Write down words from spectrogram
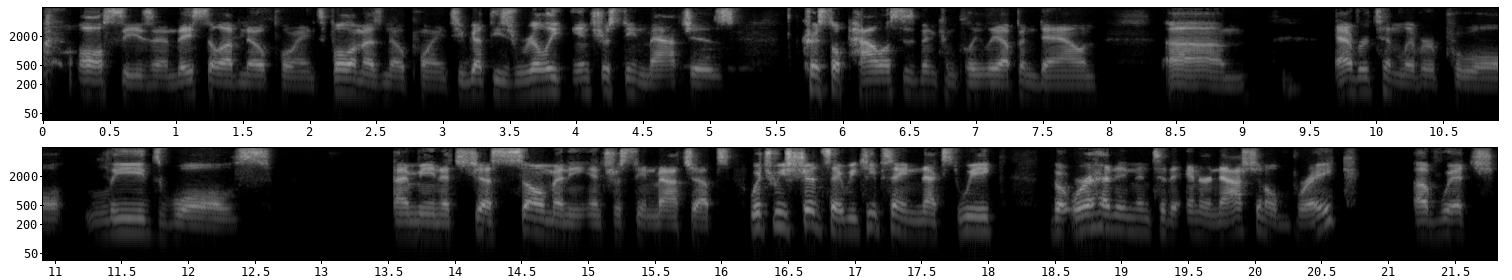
all season. They still have no points. Fulham has no points. You've got these really interesting matches. Crystal Palace has been completely up and down. Um, Everton, Liverpool, Leeds, Wolves. I mean, it's just so many interesting matchups, which we should say, we keep saying next week, but we're heading into the international break, of which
